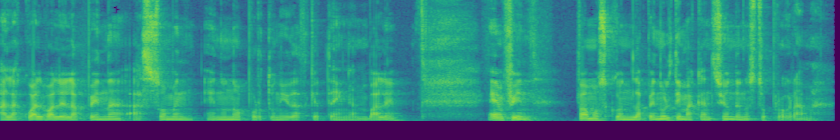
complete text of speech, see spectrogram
a la cual vale la pena asomen en una oportunidad que tengan, ¿vale? En fin, vamos con la penúltima canción de nuestro programa.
